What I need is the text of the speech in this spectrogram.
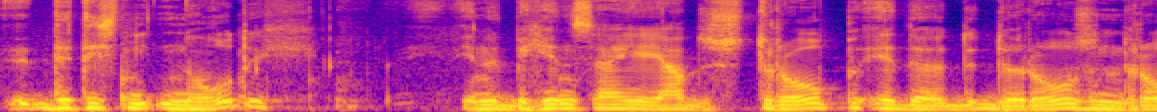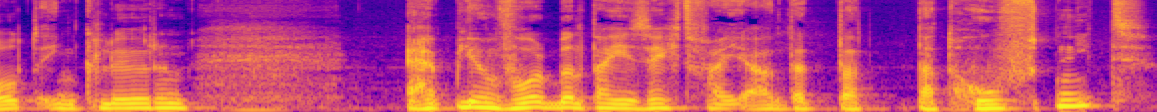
dit is niet nodig? In het begin zei je, ja, de stroop, de, de, de rozen rood inkleuren. Heb je een voorbeeld dat je zegt van, ja, dat, dat, dat hoeft niet?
